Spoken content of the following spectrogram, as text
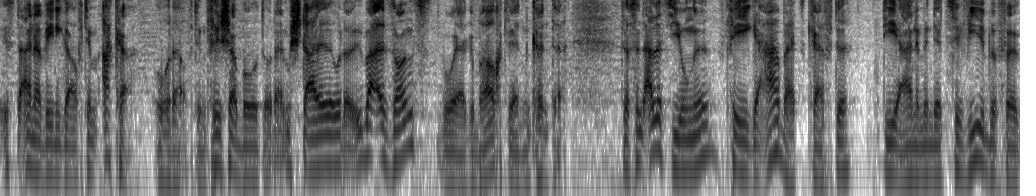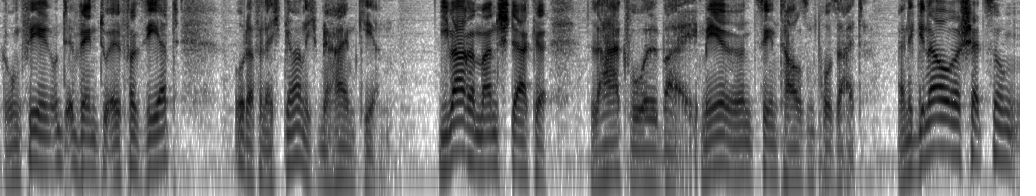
ist einer weniger auf dem Acker oder auf dem Fischerboot oder im Stall oder überall sonst, wo er gebraucht werden könnte. Das sind alles junge, fähige Arbeitskräfte, die einem in der Zivilbevölkerung fehlen und eventuell versehrt oder vielleicht gar nicht mehr heimkehren. Die wahre Mannstärke lag wohl bei mehreren Zehntausend pro Seite. Eine genauere Schätzung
